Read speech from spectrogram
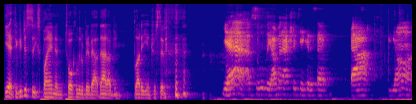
yeah, if you could just explain and talk a little bit about that, I'd be bloody interested. Yeah, absolutely. I'm going to actually take it a step back beyond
